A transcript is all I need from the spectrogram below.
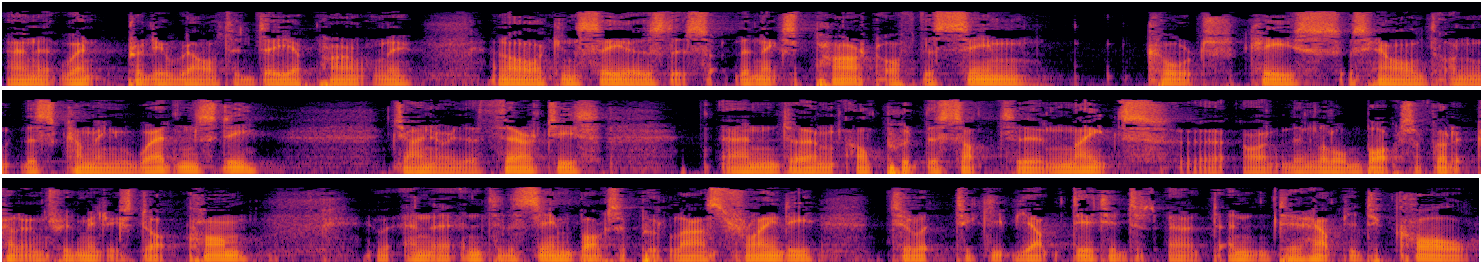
And it went pretty well today apparently. And all I can say is that the next part of the same court case is held on this coming Wednesday, January the 30th and um, I'll put this up tonight uh, on the little box I've got at cuttingthroughmatrix.com and uh, into the same box I put last Friday to to keep you updated uh, and to help you to call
